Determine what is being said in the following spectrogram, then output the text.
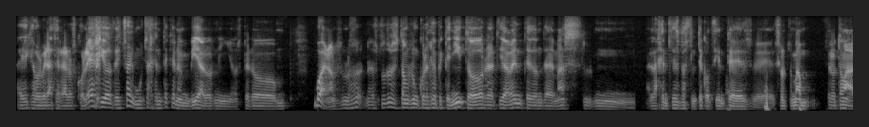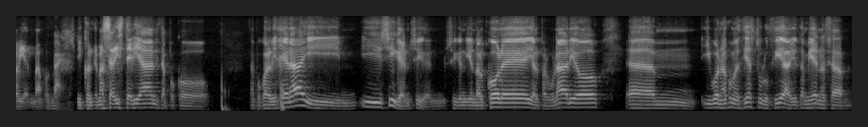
hay que volver a cerrar los colegios. De hecho, hay mucha gente que no envía a los niños, pero bueno, nosotros estamos en un colegio pequeñito relativamente, donde además mm, la gente es bastante consciente, eh, se, lo toma, se lo toma bien, vamos. Ni con demasiada histeria, ni tampoco tampoco a la ligera y, y, siguen, siguen, siguen yendo al cole y al parvulario Em, y bueno, como decías tú, Lucía, yo también, o sea,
